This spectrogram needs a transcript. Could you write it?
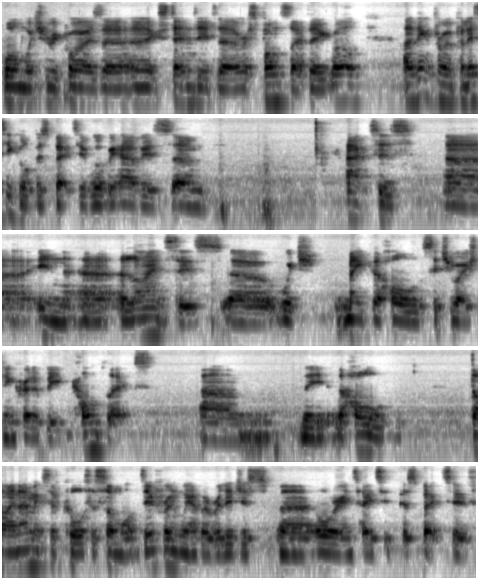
one which requires a, an extended uh, response. I think. Well, I think from a political perspective, what we have is um, actors uh, in uh, alliances uh, which make the whole situation incredibly complex. Um, the the whole dynamics, of course, are somewhat different. We have a religious uh, orientated perspective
